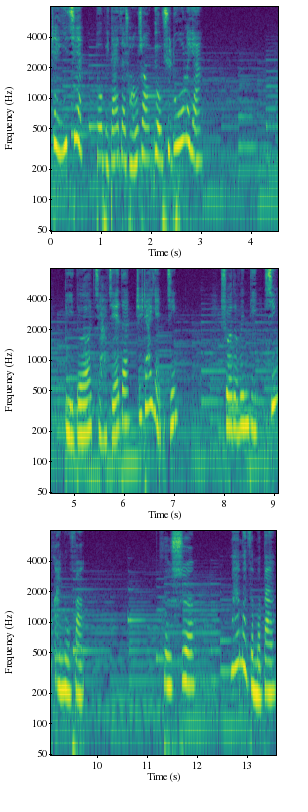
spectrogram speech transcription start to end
这一切都比待在床上有趣多了呀。彼得狡黠的眨眨眼睛。说的温迪心花怒放。可是，妈妈怎么办？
